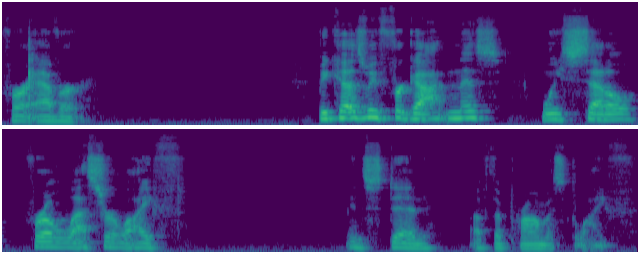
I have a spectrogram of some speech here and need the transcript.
forever. Because we've forgotten this, we settle for a lesser life instead of the promised life.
